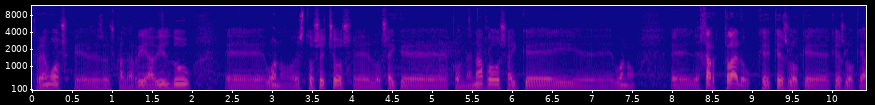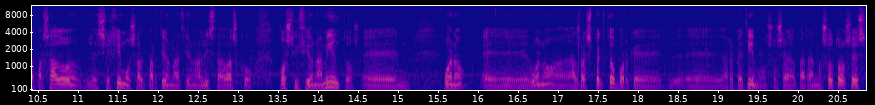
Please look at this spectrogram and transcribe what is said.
creemos que desde Euskal Herria Bildu, eh, bueno, estos hechos eh, los hay que condenarlos, hay que bueno, dejar claro qué, es lo que, es lo que ha pasado. Le exigimos al Partido Nacionalista Vasco posicionamientos en, bueno, bueno, al respecto porque, repetimos, o sea, para nosotros es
